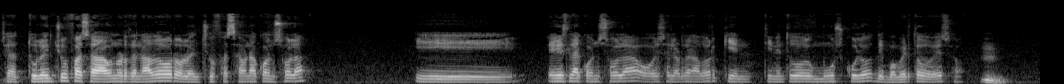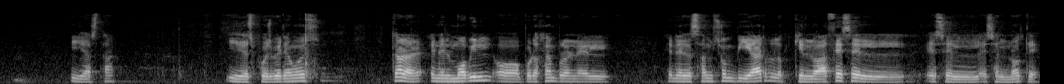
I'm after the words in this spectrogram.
O sea, tú lo enchufas a un ordenador o lo enchufas a una consola y es la consola o es el ordenador quien tiene todo el músculo de mover todo eso. Mm y ya está. Y después veremos, claro, en el móvil o por ejemplo en el, en el Samsung VR quien lo hace es el, es el, es el Note.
